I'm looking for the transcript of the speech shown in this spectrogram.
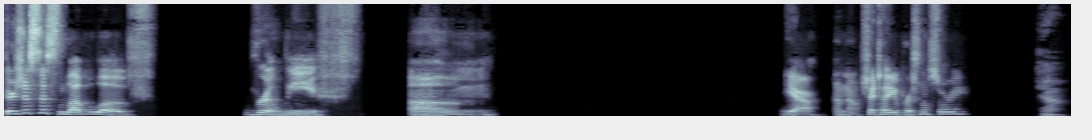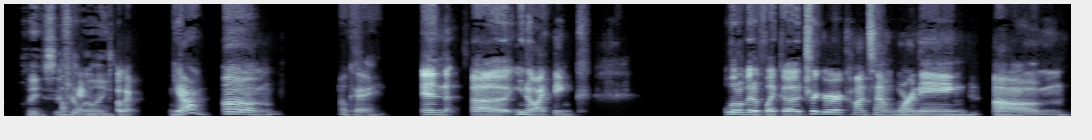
there's just this level of relief um yeah i don't know should i tell you a personal story Yeah, please, if you're willing. okay. yeah um okay and uh you know i think a little bit of like a trigger content warning um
